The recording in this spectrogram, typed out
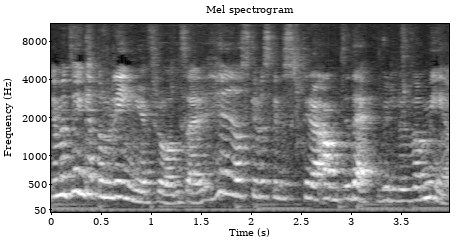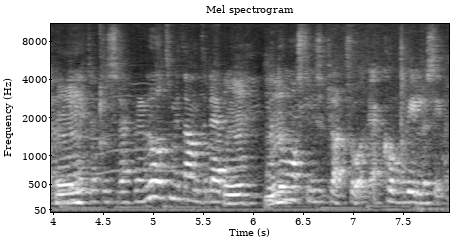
Ja men tänk att de ringer från så här, hej Oskar vi ska diskutera antidepp, vill du vara med? Vi Mm. vet att du släpper en låt som heter antidepp, Mm. men då måste vi såklart fråga, kom, vill du sitta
